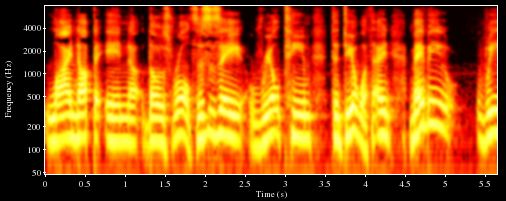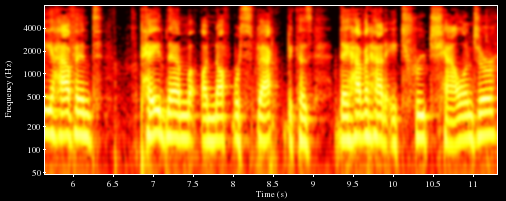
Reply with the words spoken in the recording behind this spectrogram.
lined up in those roles. This is a real team to deal with. I mean, maybe we haven't paid them enough respect because they haven't had a true challenger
